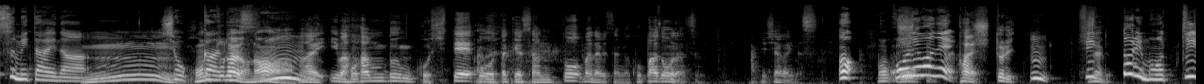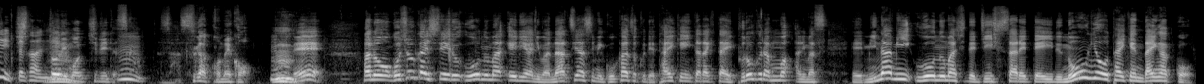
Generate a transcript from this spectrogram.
スみたいなうーん。食感です。本当だよなうんはい。今、半分こして、大竹さんと真鍋さんがコパドーナツ、召し上がります。あ、これはね、はい。しっとりうん、しっとりもっちりって感じ。しっとりもっちりですか。さすが米粉。ねあの、ご紹介している魚沼エリアには夏休みご家族で体験いただきたいプログラムもあります。えー南魚沼市で実施されている農業体験大学校。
